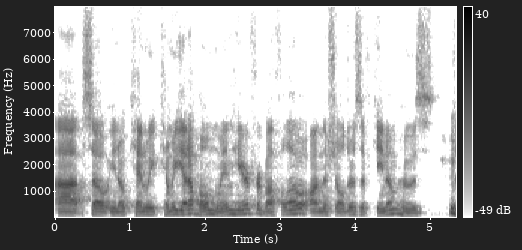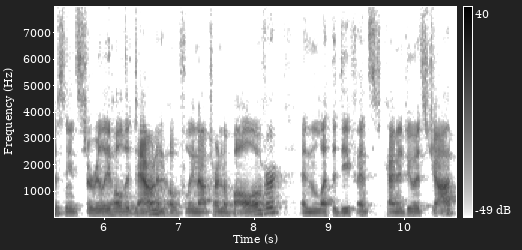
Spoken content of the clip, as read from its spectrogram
Uh, so you know, can we can we get a home win here for Buffalo on the shoulders of Keenum, who's just needs to really hold it down and hopefully not turn the ball over and let the defense kind of do its job?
